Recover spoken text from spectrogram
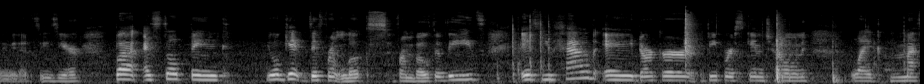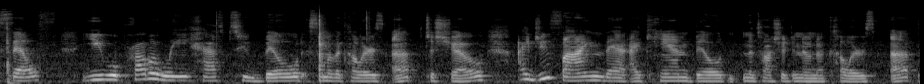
maybe that's easier. But I still think you'll get different looks from both of these. If you have a darker, deeper skin tone like myself, you will probably have to build some of the colors up to show. I do find that I can build Natasha Denona colors up.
